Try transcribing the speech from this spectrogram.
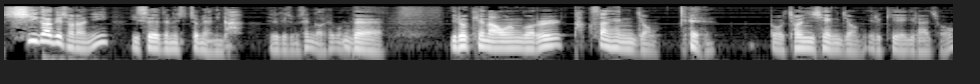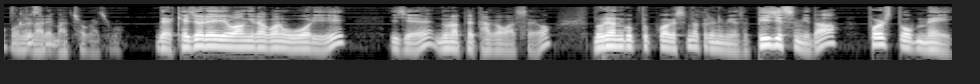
시각의 전환이 있어야 되는 시점이 아닌가 이렇게 좀 생각을 해봅니다. 네. 이렇게 나오는 거를 탁상 행정, 네. 또 전시 행정 이렇게 얘기를 하죠. 어느 그렇습니다. 날에 맞춰 가지고. 네, 계절의 여왕이라고 하는 5월이 이제 눈앞에 다가왔어요. 노래 한 곡 듣고 가겠습니다. 그런 의미에서 비지스입니다. First of May.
